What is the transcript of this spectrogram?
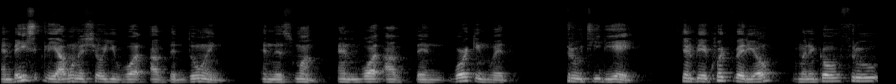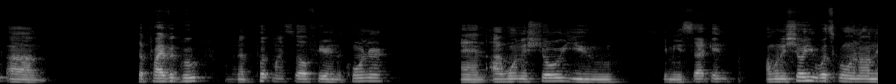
And basically, I want to show you what I've been doing in this month and what I've been working with through TDA. It's going to be a quick video. I'm going to go through um, the private group. I'm going to put myself here in the corner and I want to show you, just give me a second. I want to show you what's going on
